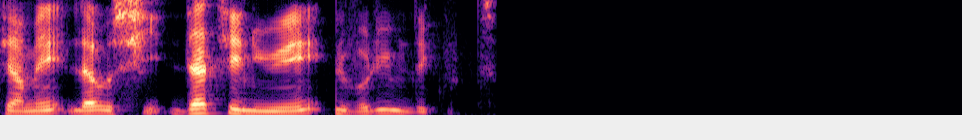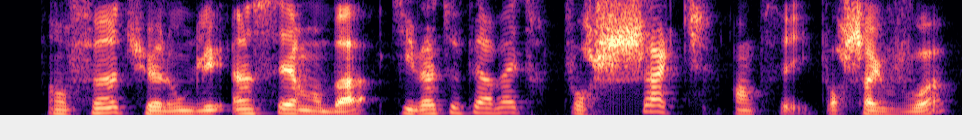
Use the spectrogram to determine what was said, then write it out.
permet là aussi d'atténuer le volume d'écoute. Enfin, tu as l'onglet Insert en bas qui va te permettre pour chaque entrée, pour chaque voix,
